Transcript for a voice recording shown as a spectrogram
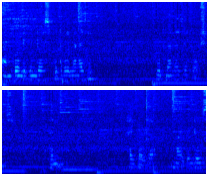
I'm going to Windows Portable Manager. Boot Manager options. Then I got the my Windows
